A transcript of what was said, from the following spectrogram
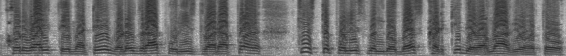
ખોરવાય તે માટે વડોદરા પોલીસ દ્વારા પણ ચુસ્ત પોલીસ બંદોબસ્ત ખડકી દેવામાં આવ્યો હતો.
